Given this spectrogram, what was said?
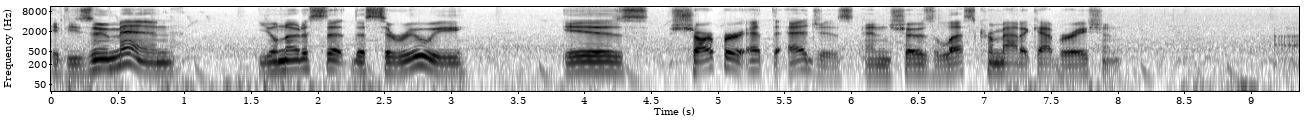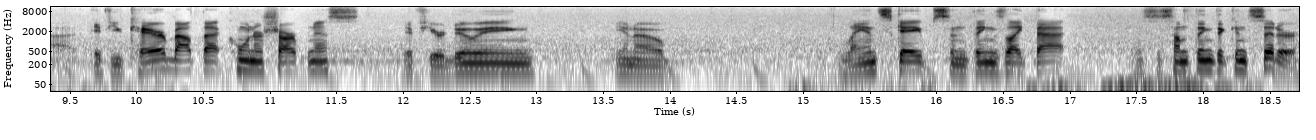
if you zoom in, you'll notice that the Sirui is sharper at the edges and shows less chromatic aberration if you care about that corner sharpness, if you're doing, you know, landscapes and things like that, this is something to consider.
